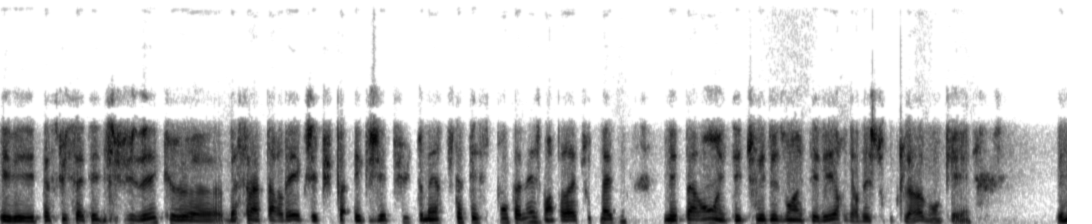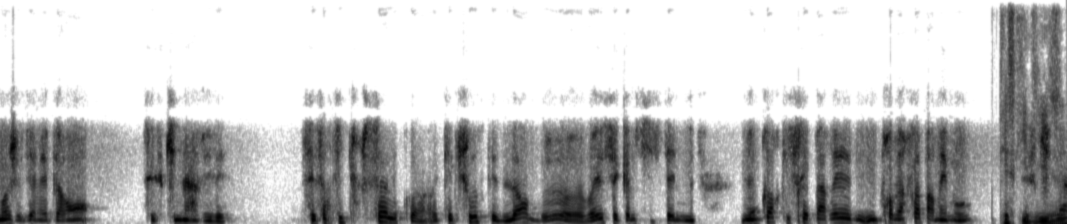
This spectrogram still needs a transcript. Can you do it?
et parce que ça a été diffusé que euh, bah, ça m'a parlé et que j'ai pu et que j'ai pu de manière tout à fait spontanée, je m'en parlerai toute ma vie. Mes parents étaient tous les deux devant la télé, regardaient ce truc-là, et, et moi je dis à mes parents, c'est ce qui m'est arrivé c'est sorti tout seul, quoi. Quelque chose qui est de l'ordre de, euh, vous voyez, c'est comme si c'était mon corps qui se réparait une première fois par mes mots. Qu'est-ce qu'ils disent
